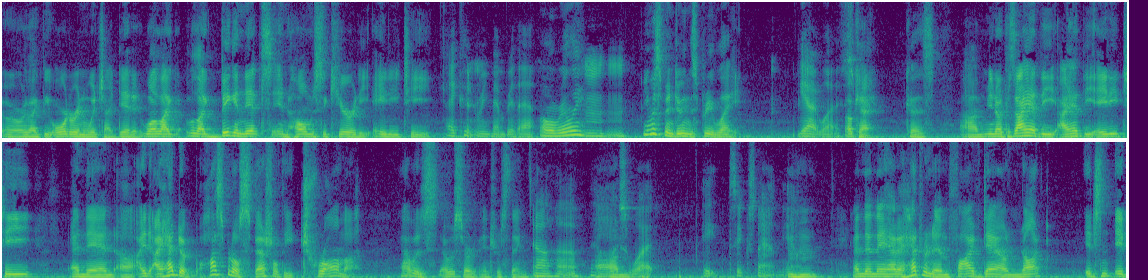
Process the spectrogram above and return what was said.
or like the order in which I did it. Well, like like big nits in home security, ADT. I couldn't remember that. Oh, really? hmm You must have been doing this pretty late. Yeah, it was. Okay, because um, you know, because I had the I had the ADT, and then uh, I, I had the hospital specialty trauma. That was that was sort of interesting. Uh huh. That was Um, what? Eight, six, nine. Yeah. hmm And then they had a heteronym five down. Not it's it.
